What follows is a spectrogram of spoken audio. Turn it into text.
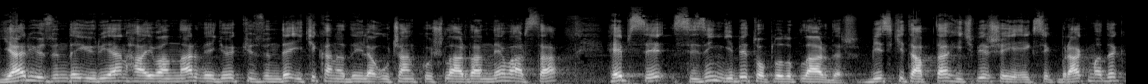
Yeryüzünde yürüyen hayvanlar ve gökyüzünde iki kanadıyla uçan kuşlardan ne varsa hepsi sizin gibi topluluklardır. Biz kitapta hiçbir şeyi eksik bırakmadık.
